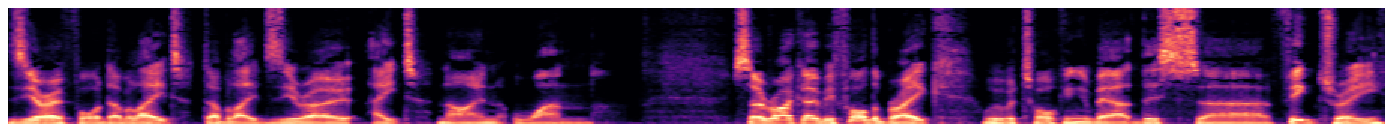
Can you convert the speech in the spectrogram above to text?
0488 880 891. So, Rajko, before the break, we were talking about this uh, fig tree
